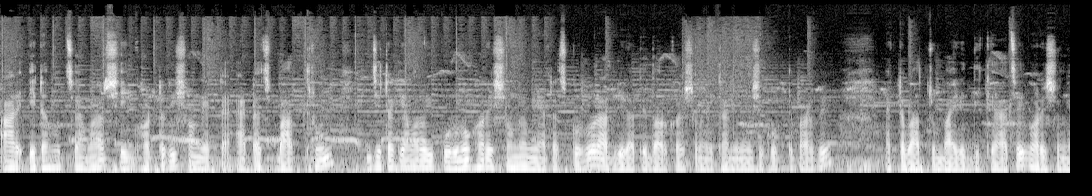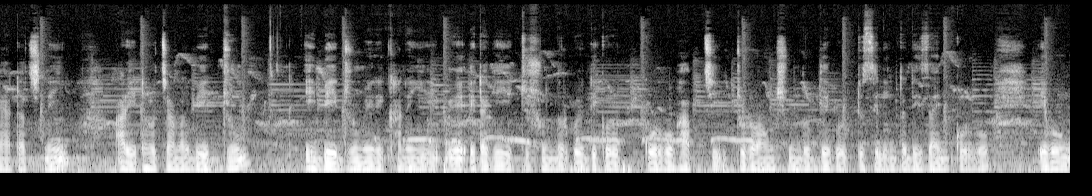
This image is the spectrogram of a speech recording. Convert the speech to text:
আর এটা হচ্ছে আমার সেই ঘরটারই সঙ্গে একটা অ্যাটাচ বাথরুম যেটাকে আমার ওই পুরনো ঘরের সঙ্গে আমি অ্যাটাচ করব। রাত বিরাতে দরকারের সময় এখানে এসে করতে পারবে। একটা বাথরুম বাইরের দিকে আছে, ঘরের সঙ্গে অ্যাটাচ নেই। আর এটা হচ্ছে আমার বেডরুম এই বেডরুমের এখানেই এ- এটাকে একটু সুন্দর করে ডেকোরেট করব ভাবছি। একটু রং সুন্দর দেবো, একটু সিলিংটা ডিজাইন করব। এবং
